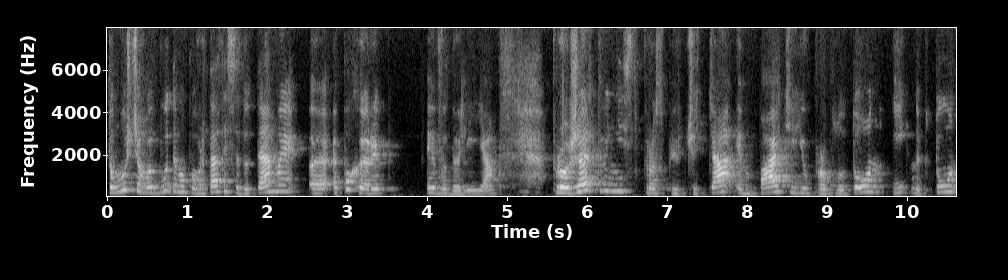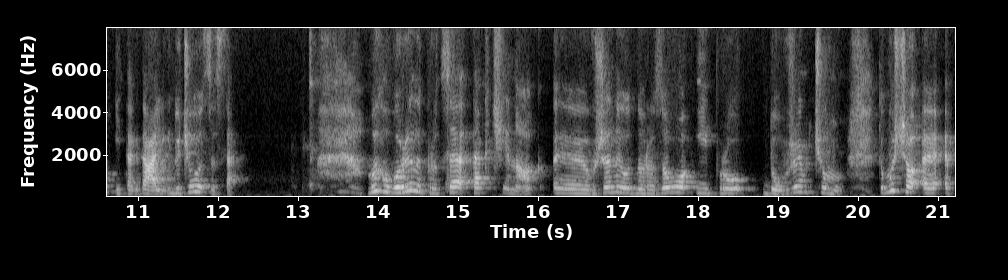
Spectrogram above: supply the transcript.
тому що ми будемо повертатися до теми е, епохи риб і водолія, про жертвеність, про співчуття, емпатію, про Плутон і Нептун і так далі. І до чого це все? Ми говорили про це так чи інак е, вже неодноразово і продовжуємо. Чому? Тому що е,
